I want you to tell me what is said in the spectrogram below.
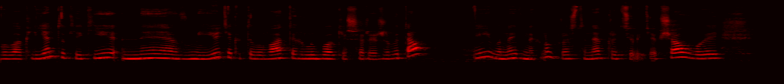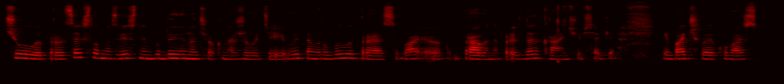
була клієнток, які не вміють активувати глибокі шари живота, і вони в них ну просто не працюють. Якщо ви чули про цей словнозвісний будиночок на животі, і ви там робили прес, е, на прес, де кранчі всякі, і бачили, як у вас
